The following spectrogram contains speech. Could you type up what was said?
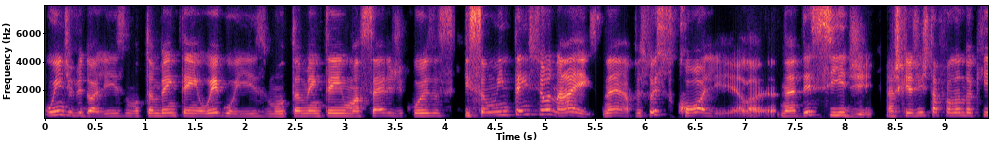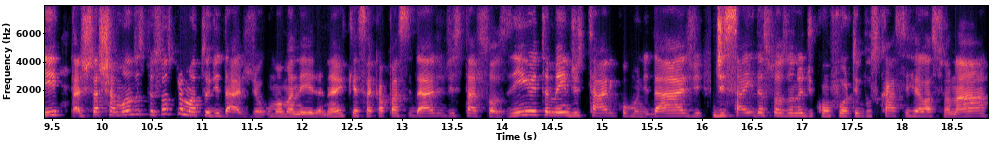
o individualismo, também tem o egoísmo, também tem uma série de coisas que são intencionais, né? A pessoa escolhe, ela né, decide. Acho que a gente está falando aqui, a gente está chamando as pessoas para maturidade de alguma maneira, né? Que essa capacidade de estar sozinho e também de estar em comunidade, de sair da sua zona de conforto e buscar se relacionar,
